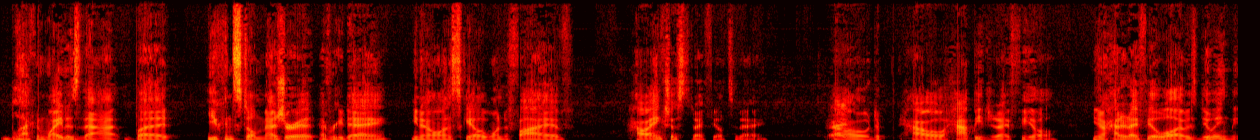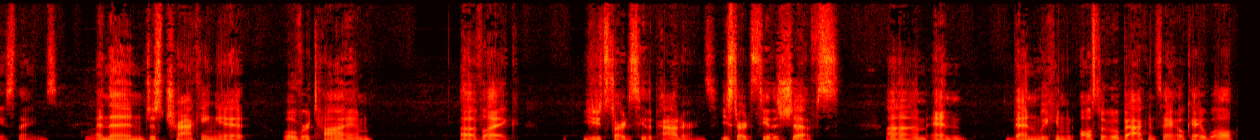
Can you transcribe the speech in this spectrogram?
black and white as that, but you can still measure it every day, you know, on a scale of one to five. How anxious did I feel today? Right. How, de- how happy did I feel? You know, how did I feel while I was doing these things? Mm. And then just tracking it over time of like, you start to see the patterns, you start to see the shifts. Um, and then we can also go back and say, okay, well,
